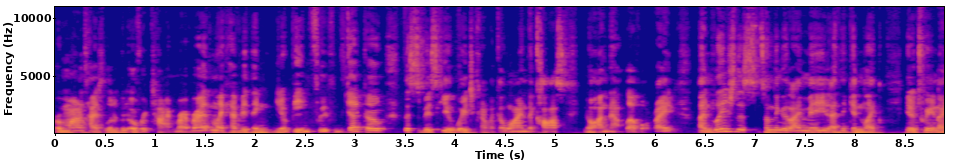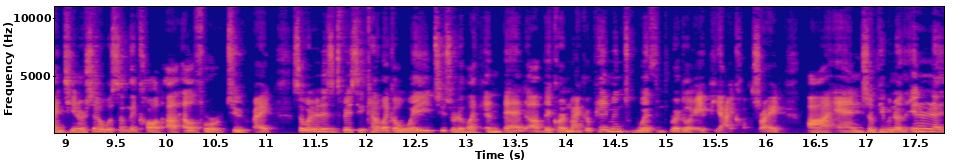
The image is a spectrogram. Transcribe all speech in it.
or monetize a little bit over time, right? Rather than like everything you know being free from the get go, this is basically a way to kind of like align the cost, you know, on that level, right? And related to this, something that I made, I think in like you know 2019 or so, was something called uh, L402, right? So what it is, it's basically kind of like a way to sort of like embed uh, Bitcoin micropayment with regular API calls, right? Uh, and so people know the internet,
